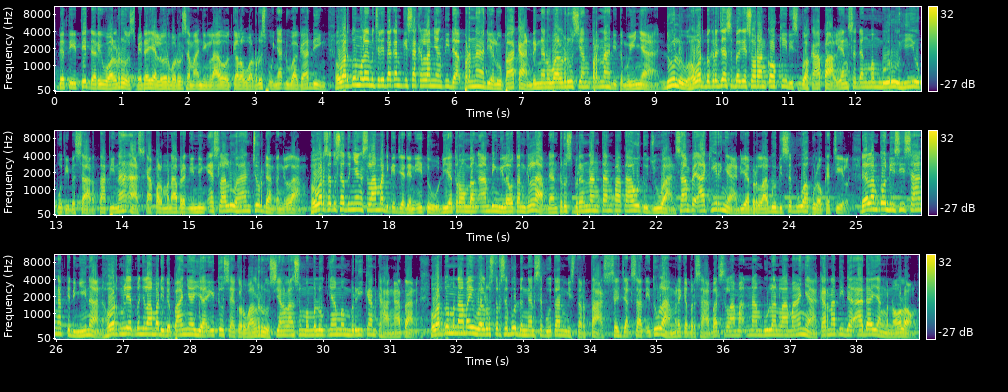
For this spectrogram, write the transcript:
detitit dari walrus. Beda ya lur, walrus sama anjing laut. Kalau walrus punya dua gading. Howard pun mulai menceritakan kisah kelam yang tidak pernah dia lupakan dengan walrus yang pernah ditemuinya. Dulu Howard bekerja sebagai seorang koki di sebuah kapal yang sedang memburu hiu putih besar. Tapi naas kapal menabrak dinding es lalu hancur dan tenggelam. Howard satu-satunya yang selamat Selama di kejadian itu, dia terombang-ambing di lautan gelap dan terus berenang tanpa tahu tujuan sampai akhirnya dia berlabuh di sebuah pulau kecil. Dalam kondisi sangat kedinginan, Howard melihat penyelamat di depannya yaitu seekor walrus yang langsung memeluknya memberikan kehangatan. Howard pun menamai walrus tersebut dengan sebutan Mr. Tas. Sejak saat itulah mereka bersahabat selama enam bulan lamanya karena tidak ada yang menolong.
